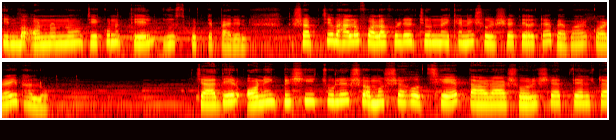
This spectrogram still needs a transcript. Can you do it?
কিংবা অন্যান্য যে কোনো তেল ইউজ করতে পারেন। তো সবচেয়ে ভালো ফলাফলের জন্য এখানে সরিষার তেলটা ব্যবহার করাই ভালো। যাদের অনেক বেশি চুলের সমস্যা হচ্ছে, তারা সরিষার তেলটা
